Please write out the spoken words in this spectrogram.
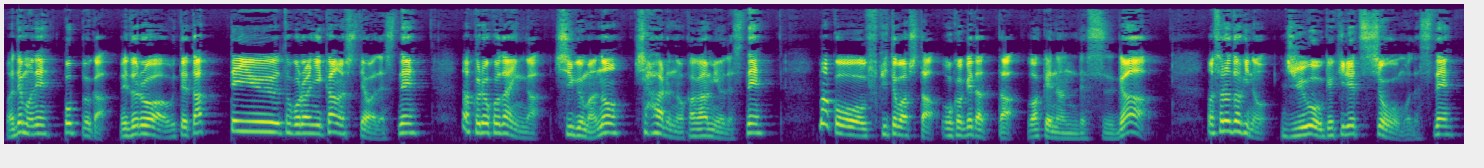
まあでもね、ポップがメドローアを打てたっていうところに関してはですね、まあクロコダインがシグマのシャハルの鏡をですね、まあこう吹き飛ばしたおかげだったわけなんですが、まあその時の獣王激烈ショーもですね、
